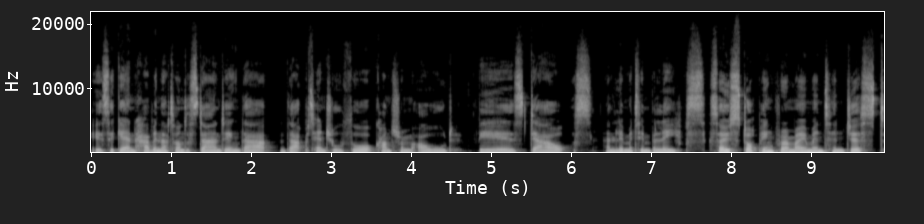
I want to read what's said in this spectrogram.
It's again having that understanding that that potential thought comes from old fears, doubts, and limiting beliefs. So stopping for a moment and just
